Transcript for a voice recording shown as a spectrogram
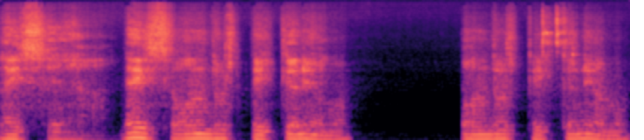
Neyse ya. Neyse 14 bekleniyor mu? 14 bekleniyor mu?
